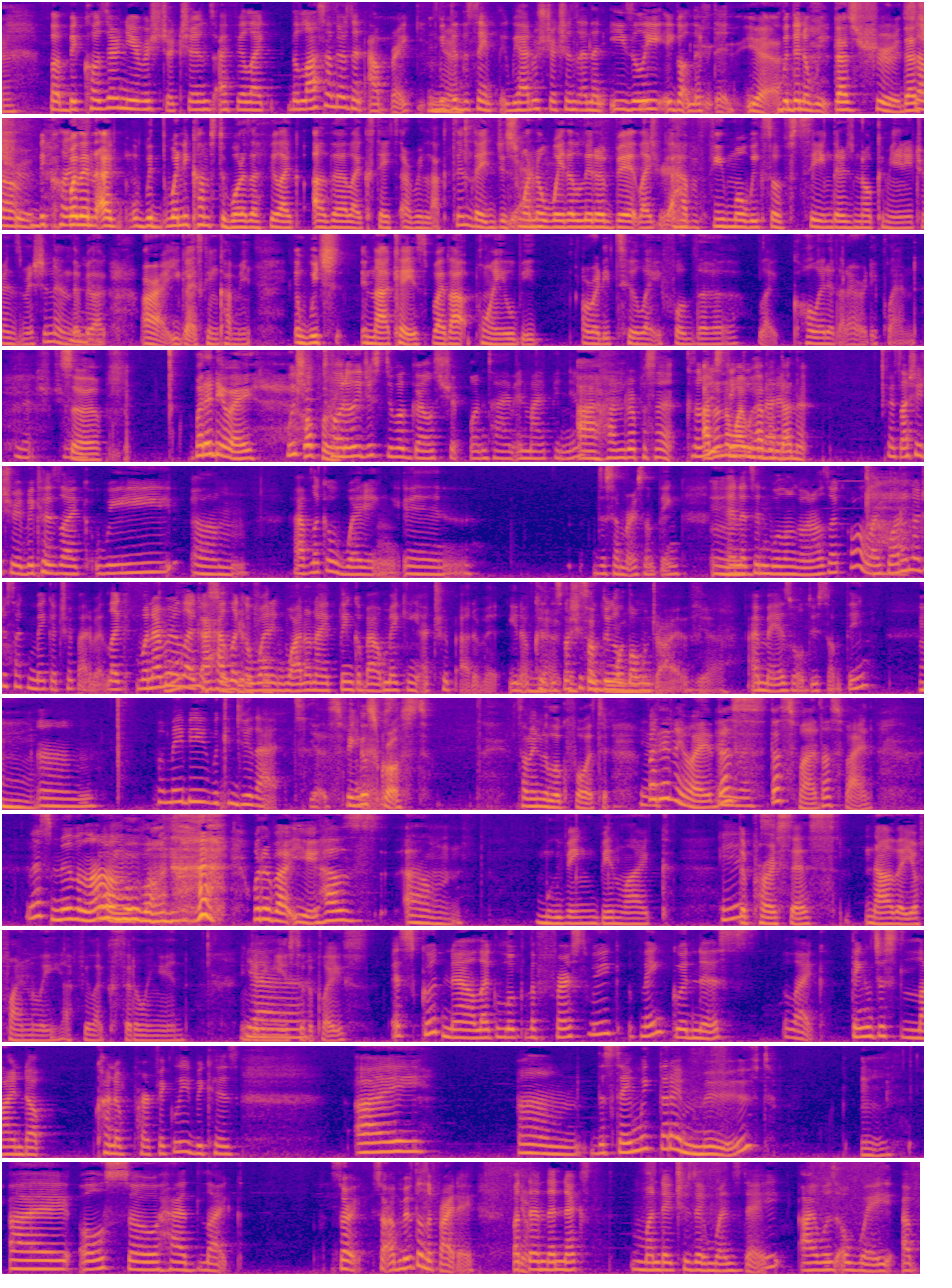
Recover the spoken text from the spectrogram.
but because there are new restrictions, I feel like the last time there was an outbreak, we Yeah. did the same thing. We had restrictions, and then easily it got lifted yeah within a week. that's true that's so true Because but then I, with when it comes to borders, I feel like other like states are reluctant. They just Yeah. want to wait a little bit, like True. have a few more weeks of seeing there's no community transmission, and they'll be Mhm. like, "All right, you guys can come in." In which, in that case, by that point, it will be already too late for the like holiday that I already planned. That's true. So, but anyway, we should hopefully. totally just do a girls trip one time, in my opinion. a hundred percent. I don't know why we haven't about done it. It's actually true because like we um have like a wedding in December or something, Mm. and it's in Wollongong. And I was like, oh, like why don't I just like make a trip out of it? Like whenever like I is so have like beautiful. a wedding, why don't I think about making a trip out of it? You know, because Yeah, especially if I'm doing a long drive, yeah. I may as well do something. Mm. Um, but maybe we can do that. Yes, fingers Fingers. crossed. Something to look forward to. Yeah. But anyway, that's Anyway. that's fine. That's fine. Let's move along. we'll move on. what about you? How's um moving been like? The process now that you're finally, I feel like settling in and getting used to the place. It's good now. Like, look, the first week, thank goodness, like, things just lined up kind of perfectly because I, um, the same week that I moved, Mm. I also had, like, sorry, so I moved on the Friday, but Yep. then the next Monday, Tuesday, and Wednesday, I was away up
